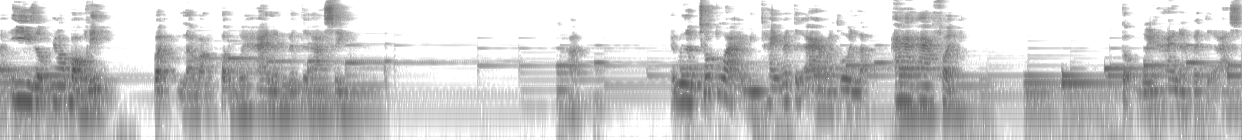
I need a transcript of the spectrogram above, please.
À, Y giống nhau bỏ đi. Vậy là bằng cộng với hai lần vector AC Đó. Thế bây giờ chốt lại mình thay vector A vào thôi là a a phẩy cộng với hai lần vector AC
